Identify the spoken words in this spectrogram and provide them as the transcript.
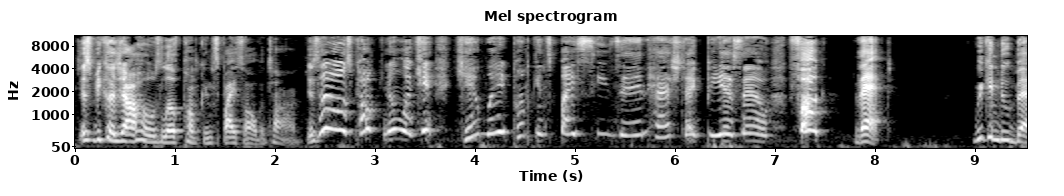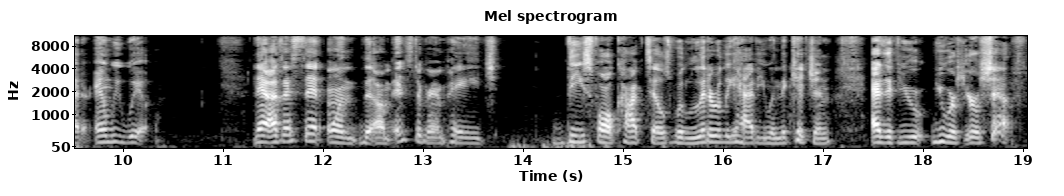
Just because y'all hoes love pumpkin spice all the time. Just oh, it's pumpkin. No, I can't can't wait. Pumpkin spice season. Hashtag PSL. Fuck that. We can do better, and we will. Now, as I said on the um, Instagram page, these fall cocktails will literally have you in the kitchen as if you you were you're a chef.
